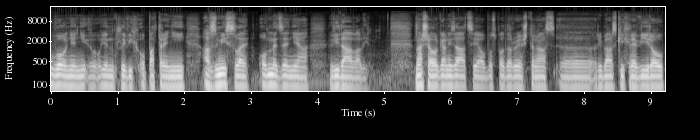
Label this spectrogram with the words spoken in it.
uvoľnení jednotlivých opatrení a v zmysle obmedzenia vydávali. Naša organizácia obospodaruje 14 e, rybárskych revírov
